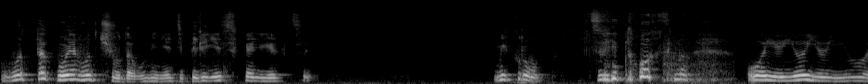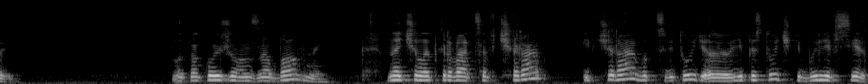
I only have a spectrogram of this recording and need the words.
Вот такое вот чудо у меня теперь есть в коллекции. Микроб. Цветок. Ну, ой-ой-ой-ой-ой. Ну какой же он забавный. Начал открываться вчера. И вчера вот цветоч... Э, лепесточки были все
